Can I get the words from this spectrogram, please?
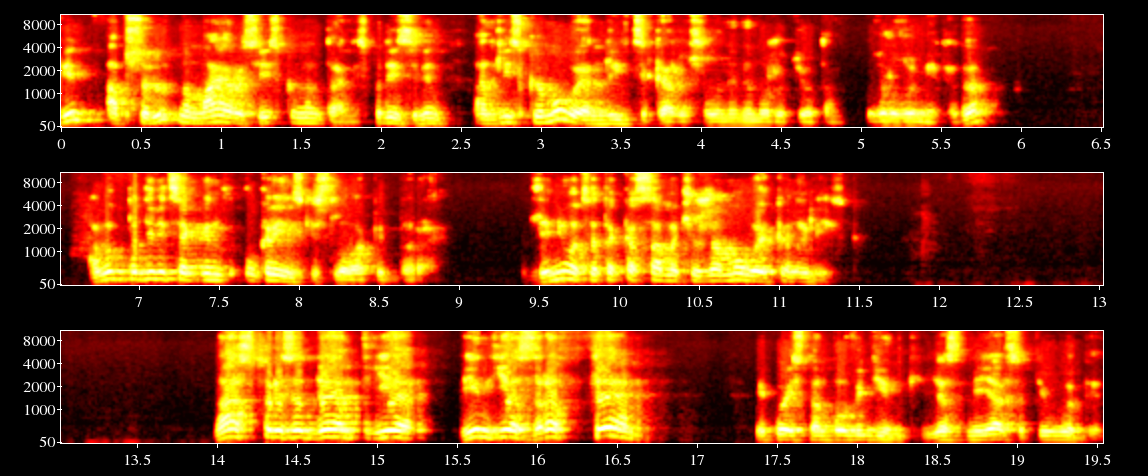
він абсолютно має російську ментальність. Подивіться, він англійською мовою, англійці кажуть, що вони не можуть його там зрозуміти, да? А ви подивіться, як він українські слова підбирає. Для нього це така сама чужа мова, як англійська. Наш президент є, він є зразцем якоїсь там поведінки. Я сміявся півгодини.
